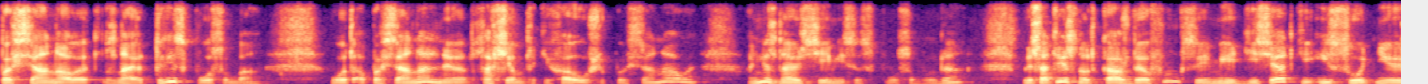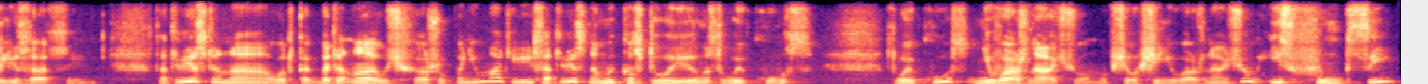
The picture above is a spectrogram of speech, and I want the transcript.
профессионалы знают три способа, вот, а профессиональные, совсем такие хорошие профессионалы, они знают 70 способов. Да? И, соответственно, вот каждая функция имеет десятки и сотни реализаций. Соответственно, вот как бы это надо очень хорошо понимать, и, соответственно, мы конструируем свой курс – свой курс, неважно о чем, вообще вообще неважно о чем, из функций,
